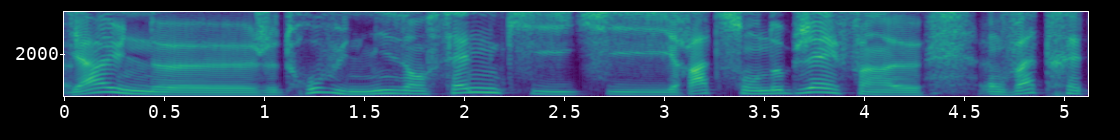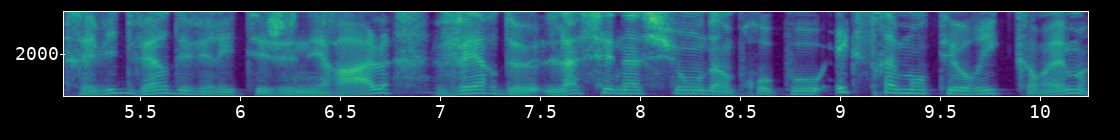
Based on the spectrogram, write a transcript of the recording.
il y a une, je trouve, une mise en scène qui, qui rate son objet. Enfin, on va très très vite vers des vérités générales, vers de l'assénation d'un propos extrêmement théorique quand même,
